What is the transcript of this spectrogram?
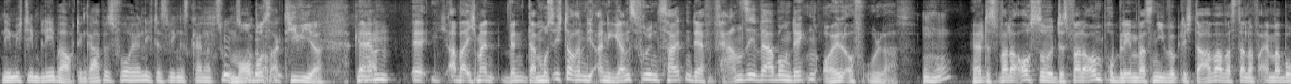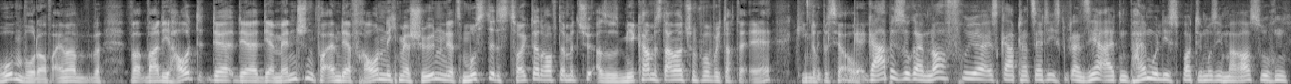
nämlich den Blähbauch. Den gab es vorher nicht, deswegen ist keiner zu uns Morbus Activia. Genau. Ähm, äh, aber ich meine, da muss ich doch die, an die ganz frühen Zeiten der Fernsehwerbung denken, Oil of Olaf. Mhm. Ja, das war da auch so, das war da auch ein Problem, was nie wirklich da war, was dann auf einmal behoben wurde. Auf einmal war, die Haut der, der, der Menschen, vor allem der Frauen, nicht mehr schön und jetzt musste das Zeug darauf damit schön. Also mir kam es damals schon vor, wo ich dachte, äh, ging doch bisher auch. Gab es sogar noch früher, es gab tatsächlich, es gibt einen sehr alten Palmolive-Spot, den muss ich mal raussuchen,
